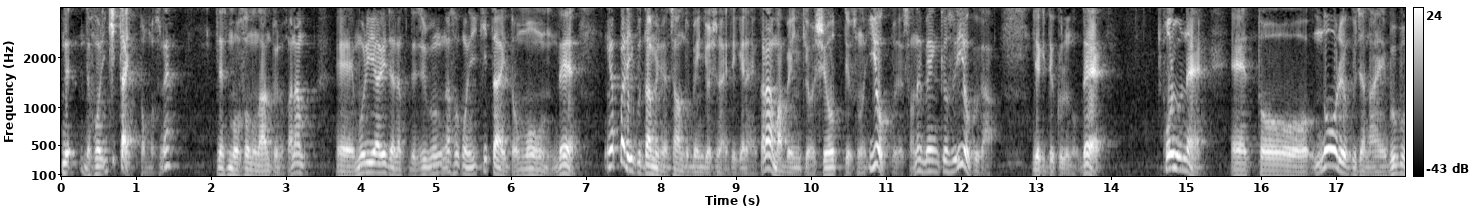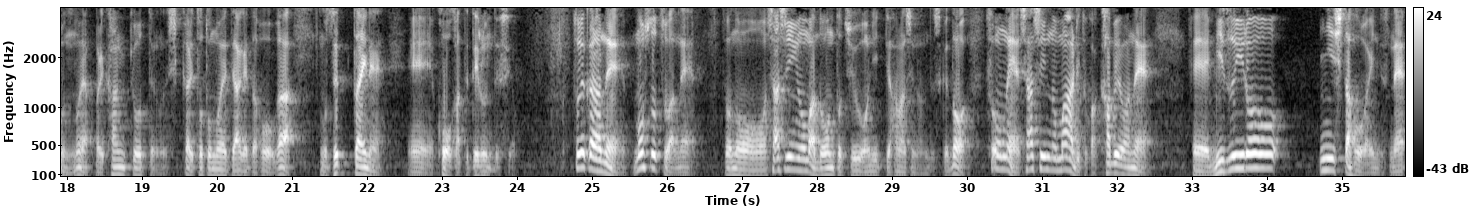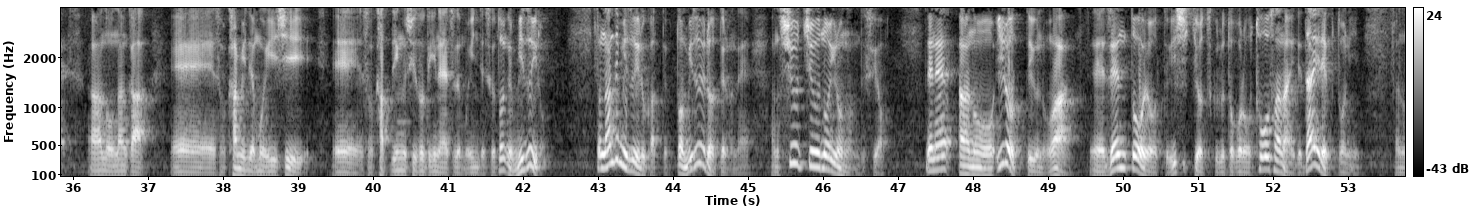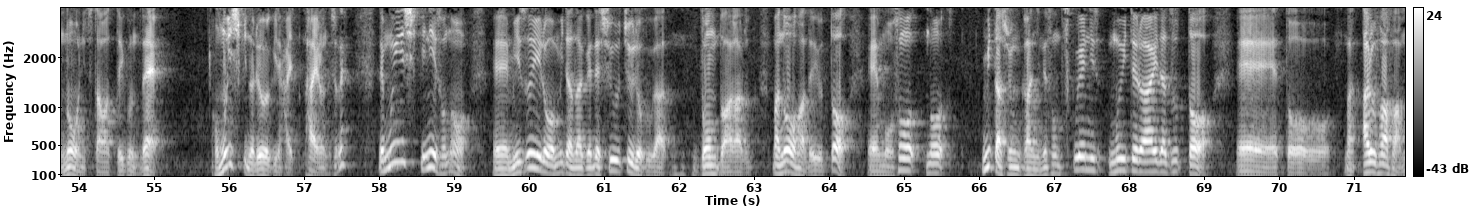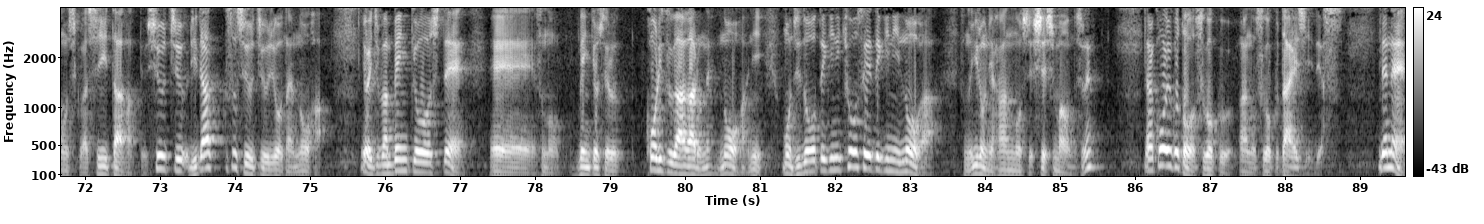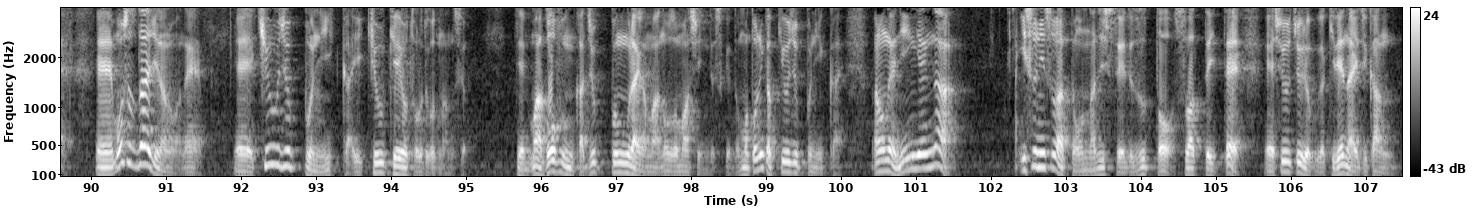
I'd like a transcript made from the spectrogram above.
で、で、これ行きたいと思うんですね。で、もうその、なんていうのかな、えー、無理やりじゃなくて自分がそこに行きたいと思うんで、やっぱり行くためにはちゃんと勉強しないといけないから、まあ勉強しようっていうその意欲ですよね。勉強する意欲ができてくるので、こういうね、えー、と、能力じゃない部分のやっぱり環境っていうのをしっかり整えてあげた方が、もう絶対ね、えー、効果って出るんですよ。それからね、もう一つはね、その、写真をまあドンと中央にって話なんですけど、そのね、写真の周りとか壁はね、えー、水色にした方がいいんですね。あの、なんか、えー、その紙でもいいし、えー、そのカッティングシート的なやつでもいいんですけど、とにかく水色。なんで水色かっていうと、水色っていうのはね、あの集中の色なんですよ。でね、あの、色っていうのは、えー、前頭葉っていう意識を作るところを通さないで、ダイレクトにあの脳に伝わっていくんで、無意識の領域に入るんですよね。で、無意識にその、えー、水色を見ただけで集中力がどんと上がる。まあ、脳波で言うと、えー、もうその、見た瞬間にね、その机に向いてる間ずっと、えー、っと、まあ、アルファ波もしくはシーター波っていう集中、リラックス集中状態の脳波。要は一番勉強して、えー、その、勉強してる効率が上がるね、脳波に、もう自動的に強制的に脳が、その色に反応してしてしまうんですよね。だからこういうことをすごく、あの、すごく大事です。でね、えー、もう一つ大事なのはね、えー、90分に1回休憩を取るってことなんですよ。で、まあ5分か10分ぐらいがまあ望ましいんですけども、とにかく90分に1回。あのね、人間が、椅子に座って同じ姿勢でずっと座っていて、えー、集中力が切れない時間、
